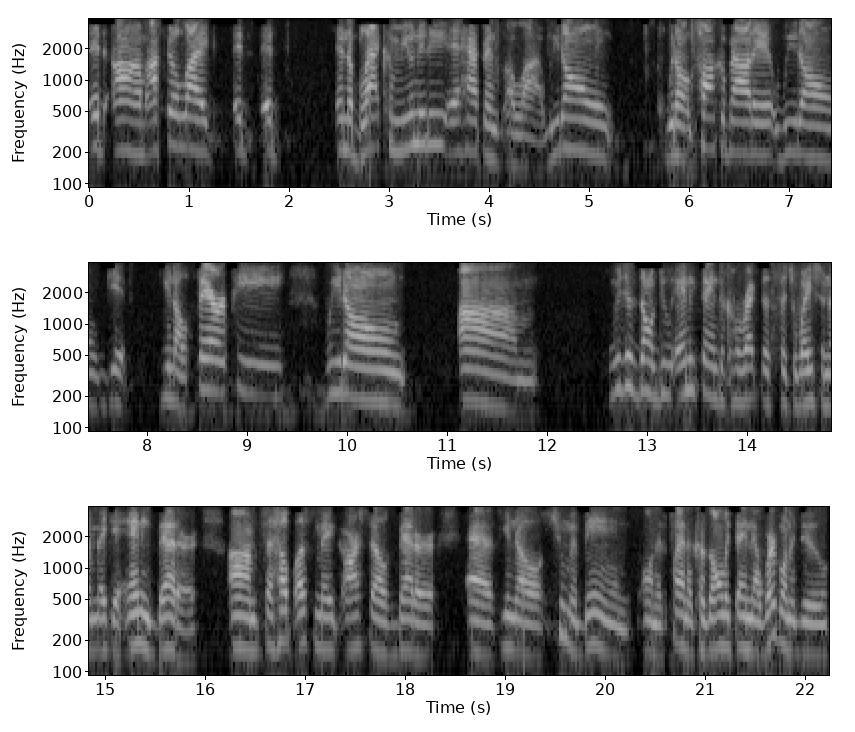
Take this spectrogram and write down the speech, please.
it um I feel like it it in the black community it happens a lot. We don't we don't talk about it. We don't get, you know, therapy. We don't um we just don't do anything to correct the situation to make it any better, um, to help us make ourselves better as, you know, human beings on this planet. Because the only thing that we're going to do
